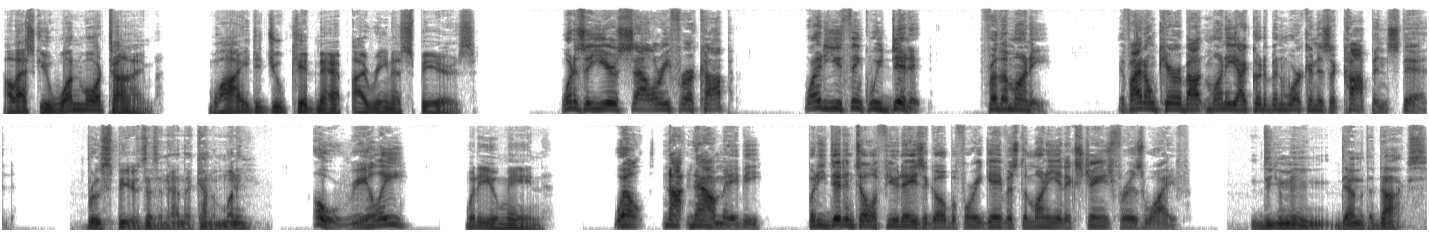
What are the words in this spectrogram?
I'll ask you one more time. Why did you kidnap Irina Spears? What is a year's salary for a cop? Why do you think we did it? For the money. If I don't care about money, I could have been working as a cop instead. Bruce Spears doesn't have that kind of money. Oh, really? What do you mean? Well, not now, maybe. But he did until a few days ago before he gave us the money in exchange for his wife. Do you mean down at the docks?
